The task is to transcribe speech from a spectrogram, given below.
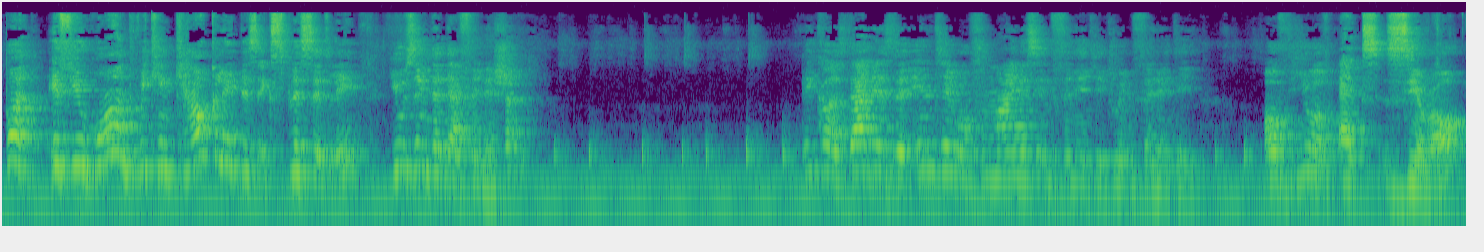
But if you want, we can calculate this explicitly using the definition because that is the integral from minus infinity to infinity of u of x 0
